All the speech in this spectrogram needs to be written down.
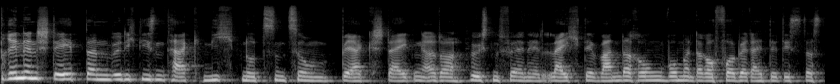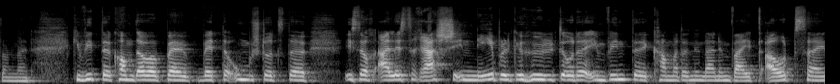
drinnen steht, dann würde ich diesen Tag nicht nutzen zum Bergsteigen oder höchstens für eine leichte Wanderung, wo man darauf vorbereitet ist, dass dann ein Gewitter kommt. Aber bei Wetterumsturz, da ist auch alles rasch in Nebel gehüllt oder im Winter kann man dann in einem Whiteout sein.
